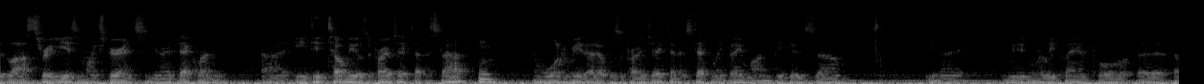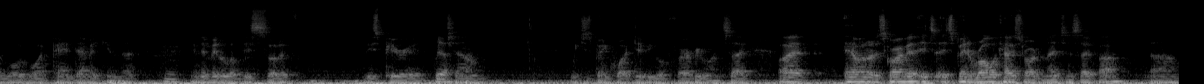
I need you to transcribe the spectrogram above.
the last three years of my experience, you know, Declan, uh, he did tell me it was a project at the start Hmm. and warned me that it was a project, and it's definitely been one because, um, you know, we didn't really plan for a, a worldwide pandemic in the Hmm. in the middle of this sort of this period, which Yeah. um, which has been quite difficult for everyone. So, I how would I describe it? It's it's been a roller coaster, I'd imagine so far. Um,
